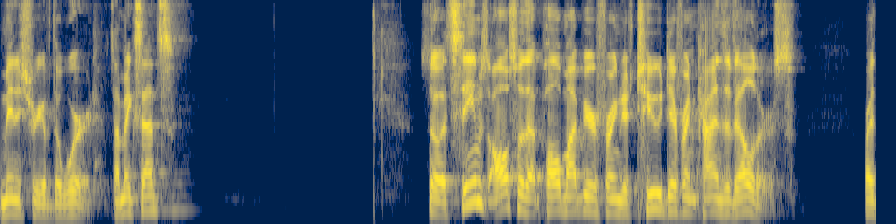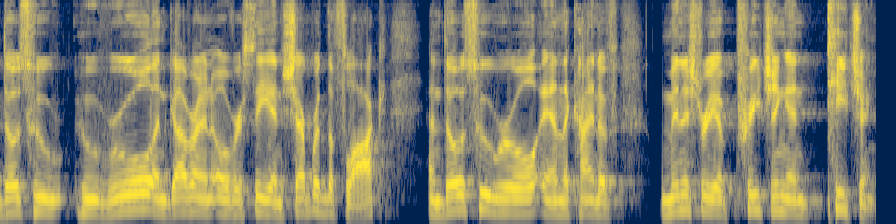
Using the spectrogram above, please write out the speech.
ministry of the word. Does that make sense? So it seems also that Paul might be referring to two different kinds of elders, right? Those who, who rule and govern and oversee and shepherd the flock, and those who rule in the kind of ministry of preaching and teaching.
